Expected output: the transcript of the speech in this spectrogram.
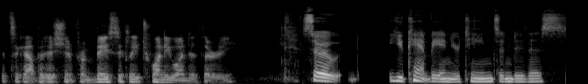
it's a competition from basically 21 to 30. So you can't be in your teens and do this.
